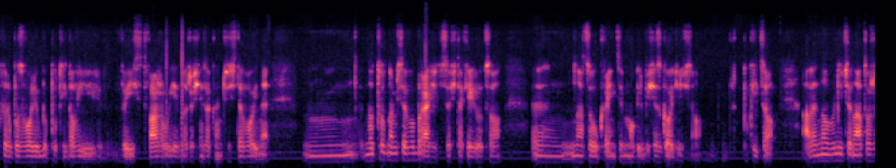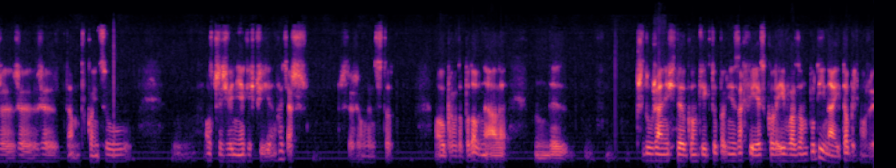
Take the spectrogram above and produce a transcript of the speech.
który pozwoliłby Putinowi wyjść z twarzą i jednocześnie zakończyć tę wojnę. No trudno mi sobie wyobrazić coś takiego, co, na co Ukraińcy mogliby się zgodzić, no, póki co. Ale no, liczę na to, że, że, że tam w końcu otrzeźwienie jakieś przyjdzie, no, chociaż szczerze mówiąc to mało prawdopodobne, ale przedłużanie się tego konfliktu pewnie zachwieje z kolei władzą Putina i to być może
